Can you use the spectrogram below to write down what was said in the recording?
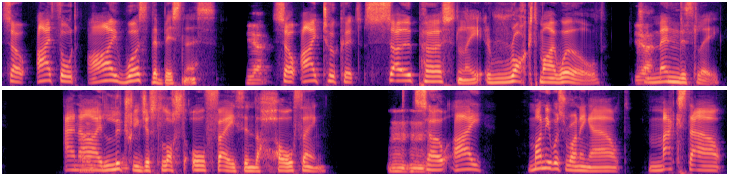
So I thought I was the business. Yeah. So I took it so personally, it rocked my world yeah. tremendously. And I literally just lost all faith in the whole thing. Mm -hmm. So I money was running out, maxed out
